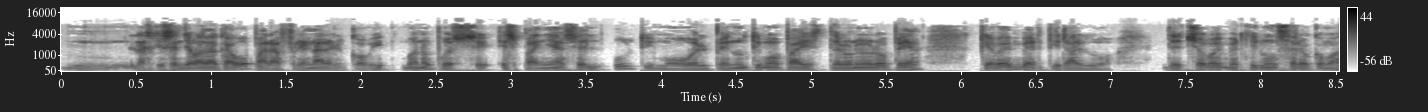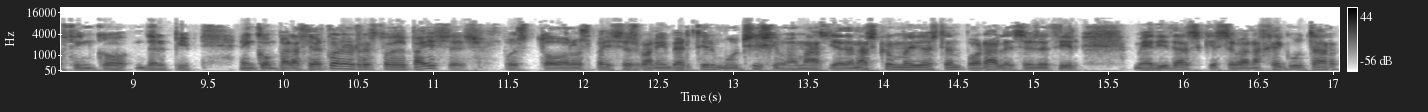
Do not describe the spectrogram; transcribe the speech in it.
mm, las que se han llevado a cabo para frenar el COVID. Bueno, pues eh, España es el último o el penúltimo país de la Unión Europea que va a invertir algo. De hecho, va a invertir un 0,5 del PIB. En comparación con el resto de países, pues todos los países van a invertir muchísimo más y además con medidas temporales, es decir, medidas que se van a ejecutar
